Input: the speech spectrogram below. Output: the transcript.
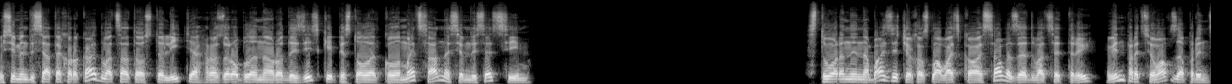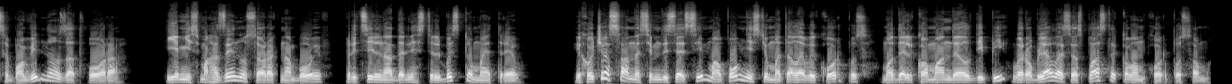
У 70-х роках ХХ століття розроблено родезійський пістолет-кулемет Санна 77. Створений на базі чехословацького СА ВЗ-23, він працював за принципом вільного затвора. Ємність магазину 40 набоїв, прицільна дальність стрільби 100 метрів. І хоча Санна 77 мав повністю металевий корпус, модель команди LDP вироблялася з пластиковим корпусом.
